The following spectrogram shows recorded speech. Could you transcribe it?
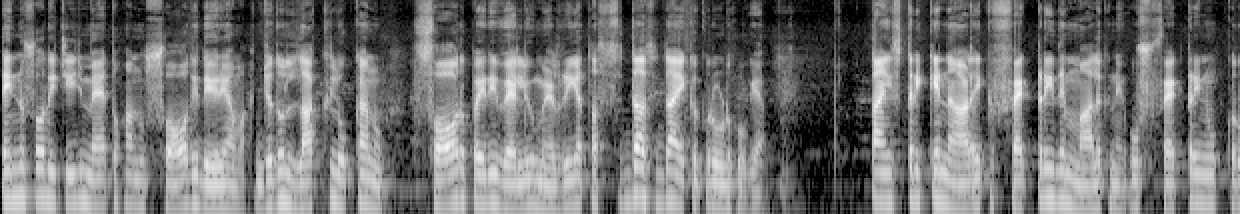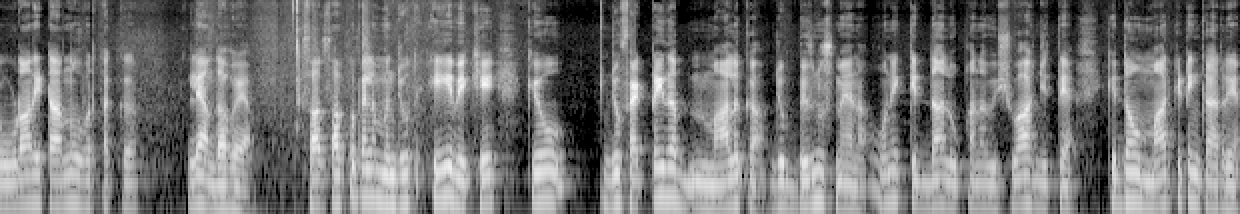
300 ਦੀ ਚੀਜ਼ ਮੈਂ ਤੁਹਾਨੂੰ 100 ਦੀ ਦੇ ਰਿਹਾ ਵਾਂ। ਜਦੋਂ ਲੱਖ ਲੋਕਾਂ ਨੂੰ 100 ਰੁਪਏ ਦੀ ਵੈਲਿਊ ਮਿਲ ਰਹੀ ਆ, ਤਾਂ ਸਿੱਧਾ ਸਿੱਧਾ 1 ਕਰੋੜ ਹੋ ਗਿਆ। ਤਾਂ ਇਸ ਤਰੀਕੇ ਨਾਲ ਇੱਕ ਫੈਕਟਰੀ ਦੇ ਮਾਲਕ ਨੇ ਉਸ ਫੈਕਟਰੀ ਨੂੰ ਕਰੋੜਾਂ ਦੀ ਟਰਨਓਵਰ ਤੱਕ ਲਿਆਂਦਾ ਹੋਇਆ। ਸਭ ਸਭ ਤੋਂ ਪਹਿਲਾਂ ਮਨਜੂਤ ਇਹ ਵੇਖੇ ਕਿ ਉਹ ਜੋ ਫੈਕਟਰੀ ਦਾ ਮਾਲਕ ਆ, ਜੋ ਬਿਜ਼ਨਸਮੈਨ ਆ, ਉਹਨੇ ਕਿੱਦਾਂ ਲੋਕਾਂ ਦਾ ਵਿਸ਼ਵਾਸ ਜਿੱਤਿਆ, ਕਿੱਦਾਂ ਉਹ ਮਾਰਕੀਟਿੰਗ ਕਰ ਰਿਹਾ।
